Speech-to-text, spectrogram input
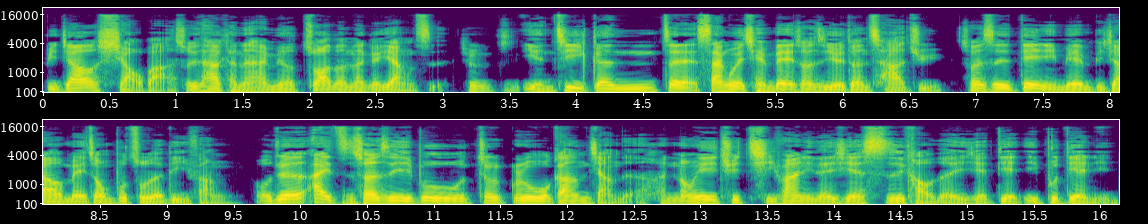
比较小吧，所以他可能还没有抓到那个样子，就演技跟这三位前辈算是有一段差距，算是电影里面比较美中不足的地方。我觉得《爱子》算是一部，就如我刚刚讲的，很容易去启发你的一些思考的一些电一部电影，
